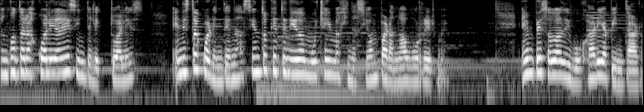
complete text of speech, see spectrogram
En cuanto a las cualidades intelectuales, en esta cuarentena siento que he tenido mucha imaginación para no aburrirme. He empezado a dibujar y a pintar.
